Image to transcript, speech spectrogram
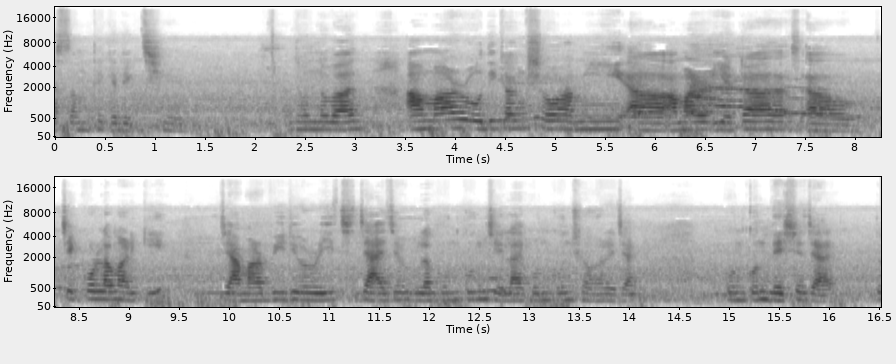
আসাম থেকে দেখছি। ধন্যবাদ। আমার অধিকাংশ আমি আমার ইয়েটা চেক করলাম আর কি। যে আমার ভিডিও রিচ যায় যে ওগুলো কোন কোন জেলায়, কোন কোন শহরে যায়, কোন কোন দেশে যায়। তো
